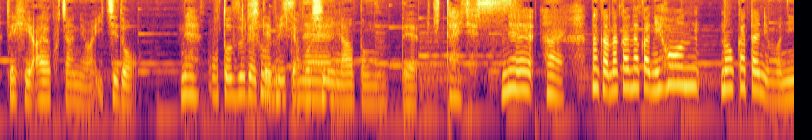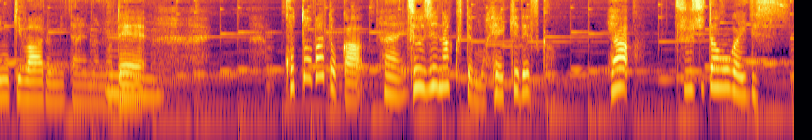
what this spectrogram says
うん、ぜひあやこちゃんには一度ね、訪れてみてほしいなと思って、ね、行きたいです。ね、はい、なんかなかなか日本の方にも人気はあるみたいなので、言葉とか通じなくても平気ですか、はい、いや通じた方がいいです。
